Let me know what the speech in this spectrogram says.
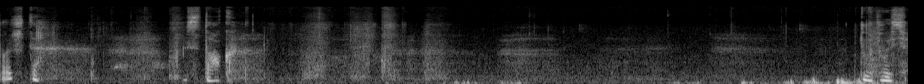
Бачите? Ось так. Тут ось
